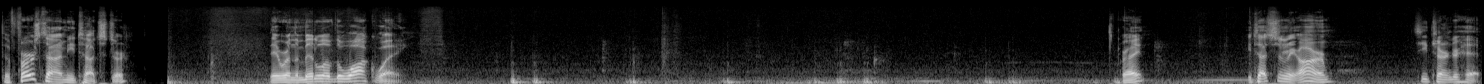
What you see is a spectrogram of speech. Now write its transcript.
The first time he touched her, they were in the middle of the walkway. Right? He touched her on the arm. She turned her head.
